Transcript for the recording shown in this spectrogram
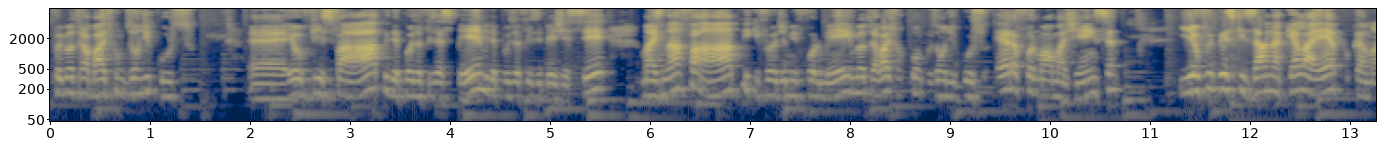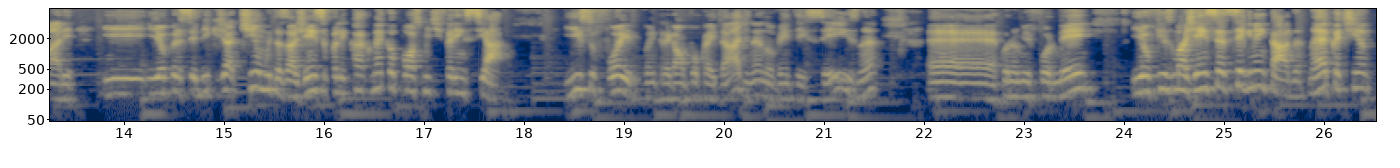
foi meu trabalho de conclusão de curso. É, eu fiz FAAP, depois eu fiz SPM, depois eu fiz IBGC, mas na FAAP, que foi onde eu me formei, o meu trabalho de conclusão de curso era formar uma agência. E eu fui pesquisar naquela época, Mari, e, e eu percebi que já tinha muitas agências. Eu falei, cara, como é que eu posso me diferenciar? E isso foi, vou entregar um pouco a idade, né? 96, né? É, quando eu me formei. E eu fiz uma agência segmentada. Na época tinha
